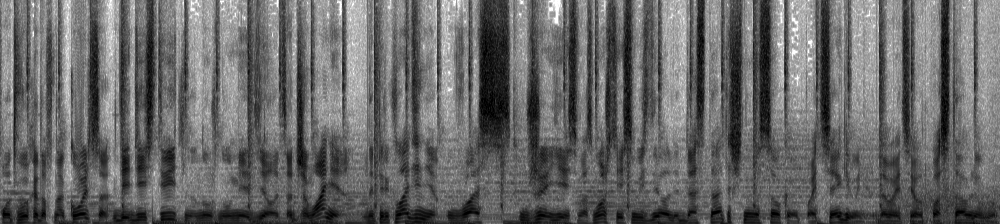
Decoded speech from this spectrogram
от выходов на кольцах, где действительно нужно уметь делать отжимания, на перекладине у вас уже есть возможность, если вы сделали достаточно высокое подтягивание, давайте я вот поставлю вот,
